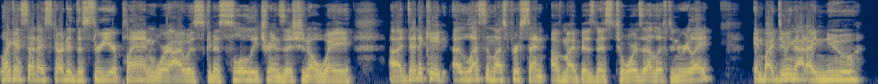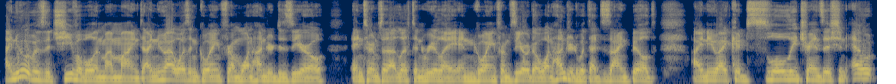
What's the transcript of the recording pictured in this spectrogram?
like I said, I started this three year plan where I was going to slowly transition away, uh, dedicate a less and less percent of my business towards that lift and relay. And by doing that, I knew I knew it was achievable in my mind. I knew I wasn't going from 100 to zero in terms of that lift and relay and going from zero to 100 with that design build. I knew I could slowly transition out,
